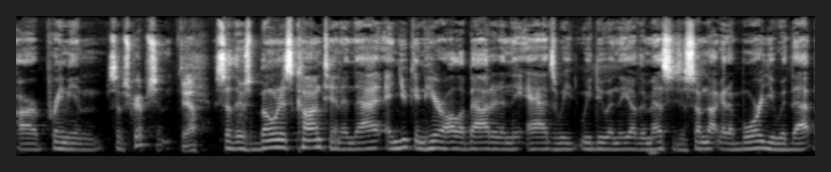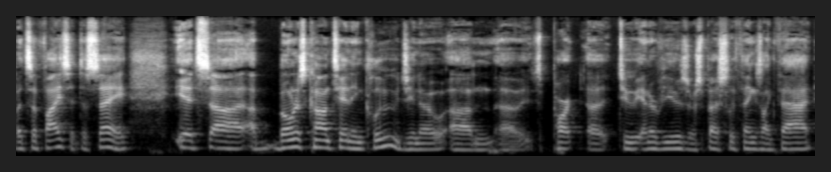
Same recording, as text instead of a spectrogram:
our premium subscription. Yeah. So there's bonus content in that, and you can hear all about it in the ads we, we do in the other messages. So I'm not going to bore you with that, but suffice it to say, it's uh, a bonus content includes, you know, um, uh, it's part uh, two interviews or especially things like that,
